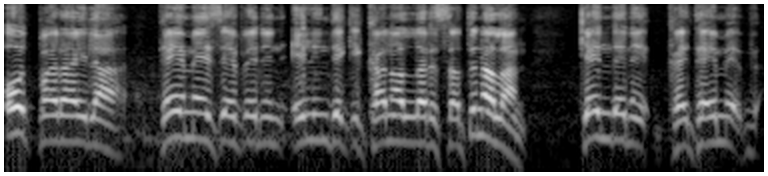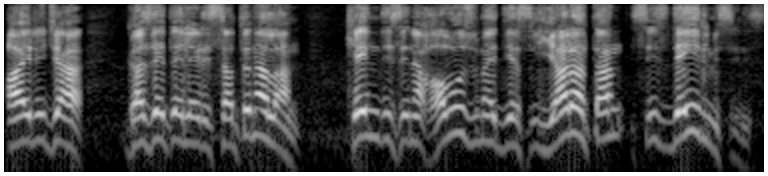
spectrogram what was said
o parayla TMSF'nin elindeki kanalları satın alan, kendine TM ayrıca gazeteleri satın alan, kendisine havuz medyası yaratan siz değil misiniz?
